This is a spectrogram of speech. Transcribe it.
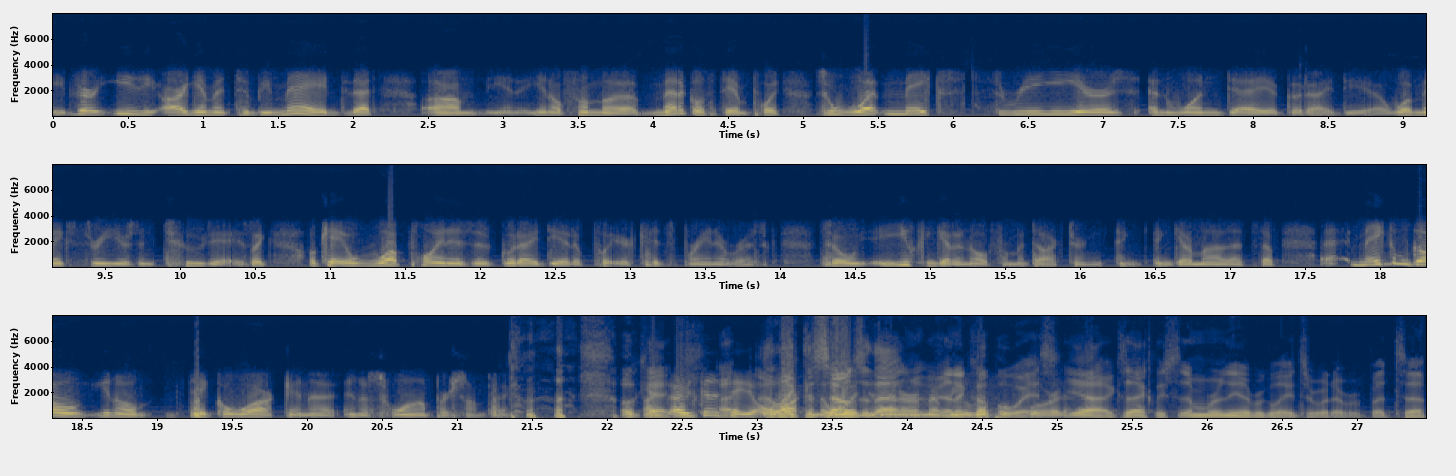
a very easy argument to be made that, um, you know, from a medical standpoint. So, what makes three years and one day a good idea? What makes three years and two days? Like, okay, at what point is it a good idea to put your kid's brain at risk? So you can get a note from a doctor and, and, and get them out of that stuff. Uh, make them go, you know, take a walk in a in a swamp or something. Okay. I- I was gonna say I, a like the the sounds of that in, in a couple ways. Florida. Yeah, exactly. Somewhere in the Everglades or whatever. But uh,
